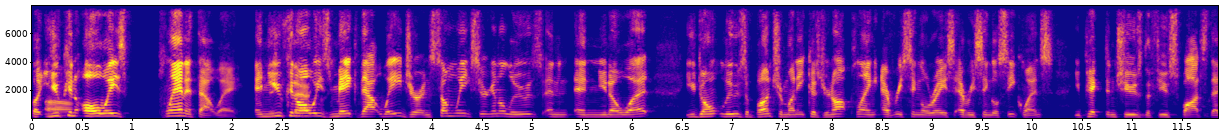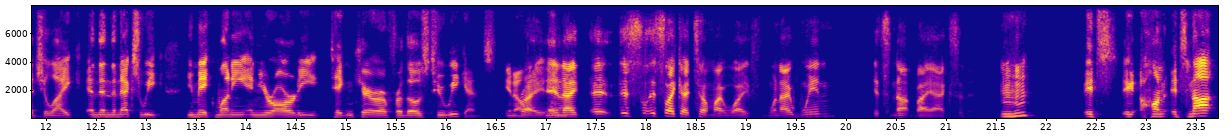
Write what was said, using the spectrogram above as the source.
but you um, can always plan it that way and you exactly. can always make that wager and some weeks you're going to lose and and you know what you don't lose a bunch of money because you're not playing every single race every single sequence you picked and choose the few spots that you like and then the next week you make money and you're already taken care of for those two weekends you know right and, and i uh, this it's like i tell my wife when i win it's not by accident mm-hmm. it's it, it's not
